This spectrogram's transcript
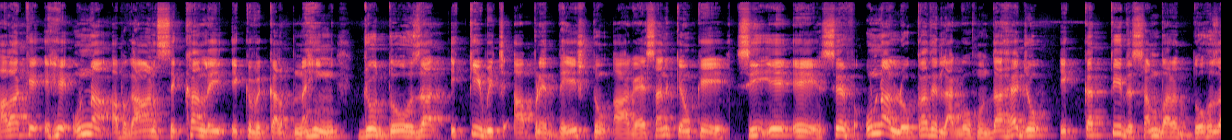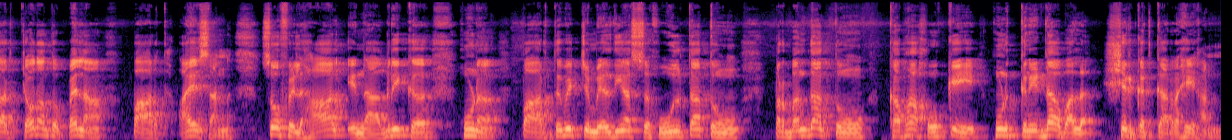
ਹਾਲਾਂਕਿ ਇਹ ਉਹਨਾਂ ਅਫਗਾਨ ਸਿੱਖਾਂ ਲਈ ਇੱਕ ਵਿਕਲਪ ਨਹੀਂ, ਜੋ 2021 ਵਿੱਚ ਆਪਣੇ ਦੇਸ਼ ਤੋਂ ਆ ਗਏ ਸਨ, ਕਿਉਂਕਿ CAA ਸਿਰਫ ਉਹਨਾਂ ਲੋਕਾਂ ਤੇ ਲਾਗੂ ਹੁੰਦਾ ਹੈ ਜੋ 31 ਦਸੰਬਰ 2014 ਤੋਂ ਪਹਿਲਾਂ ਭਾਰਤ ਆਏ ਸਨ। ਸੋ ਫਿਲਹਾਲ ਇਹ ਨਾਗਰਿਕ ਹੁਣ ਭਾਰਤ ਵਿੱਚ ਮਿਲਦੀਆਂ ਸਹੂਲਤਾਂ ਤੋਂ, ਪ੍ਰਬੰਧਾਂ ਤੋਂ ਖਫਾ ਹੋ ਕੇ ਹੁਣ ਕੈਨੇਡਾ ਵੱਲ ਸ਼ਿਰਕਤ ਕਰ ਰਹੇ ਹਨ।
